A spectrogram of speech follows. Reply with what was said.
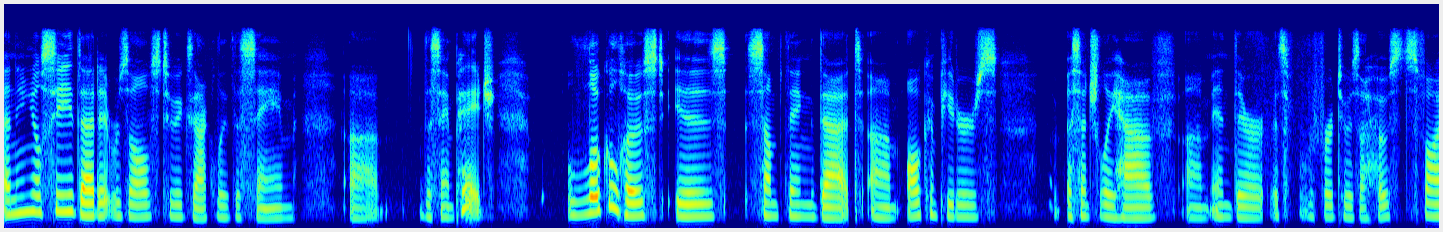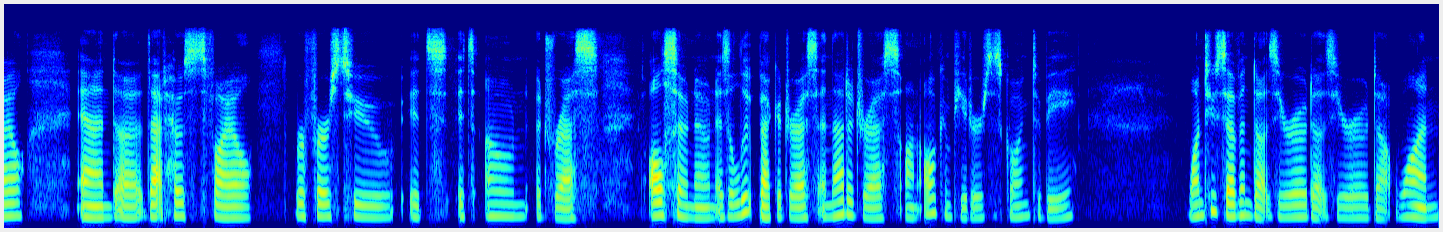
And then you'll see that it resolves to exactly the same, uh, the same page. Localhost is something that um, all computers essentially have um, in their, it's referred to as a hosts file. And uh, that hosts file refers to its, its own address, also known as a loopback address, and that address on all computers is going to be 127.0.0.1.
